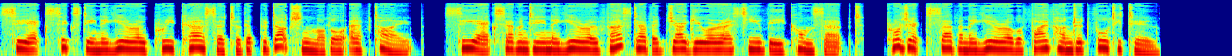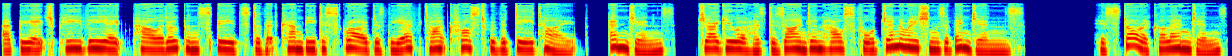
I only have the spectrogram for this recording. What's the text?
CX-16 a Euro precursor to the production model F-Type, CX-17 a Euro first ever Jaguar SUV concept, Project 7 a Euro a 542 a BHP V8-powered open speedster that can be described as the F-Type crossed with the D-Type. Engines, Jaguar has designed in-house four generations of engines. Historical engines,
